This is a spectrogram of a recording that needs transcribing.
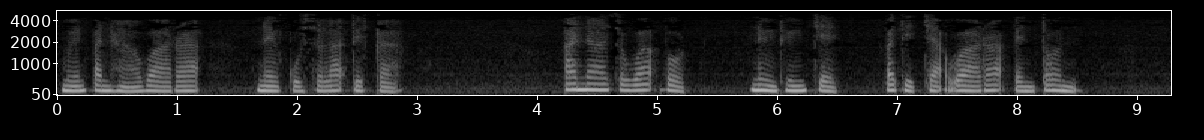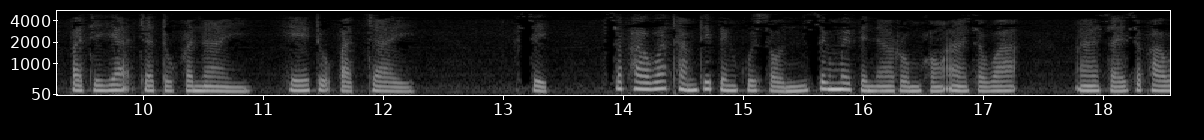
เหมือนปัญหาวาระในกุศลติกะ อนาสวะบทหนึ่งถึงเจ็ดปฏิจจวาระเป็นต้น ปัจยะจตุกนัยเหตุปัจจัยสิบสภาวธรรมที่เป็นกุศลซึ่งไม่เป็นอารมณ์ของอาสวะ อาศัยสภาว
